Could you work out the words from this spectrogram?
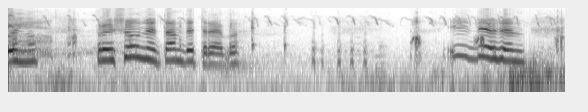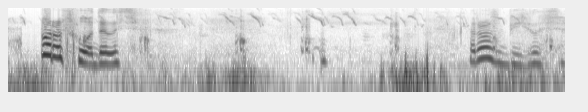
Правильно. Пройшов не там, де треба. І де вже порозходились. Розбіглися.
